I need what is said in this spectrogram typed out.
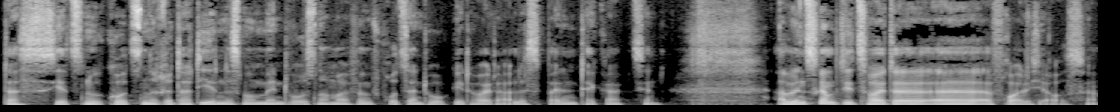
das ist jetzt nur kurz ein retardierendes Moment, wo es nochmal fünf Prozent hochgeht heute alles bei den Tech-Aktien. Aber insgesamt sieht es heute äh, erfreulich aus. Ja.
